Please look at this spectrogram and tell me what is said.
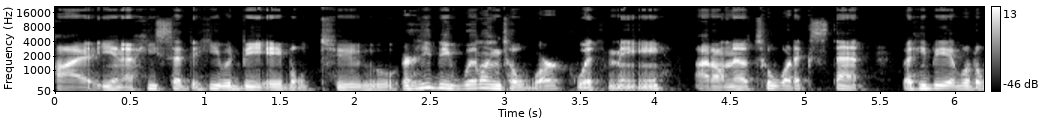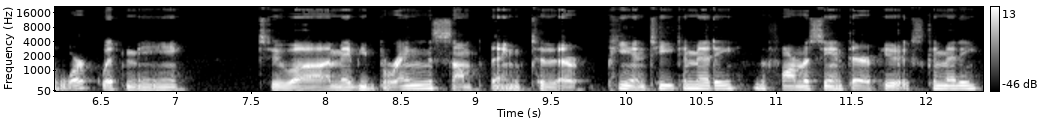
I, you know, he said that he would be able to, or he'd be willing to work with me. I don't know to what extent, but he'd be able to work with me to uh, maybe bring something to the P&T committee, the Pharmacy and Therapeutics Committee,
